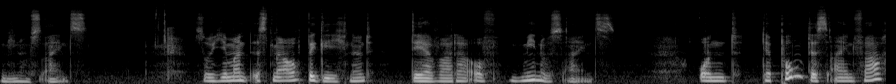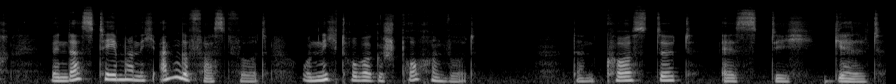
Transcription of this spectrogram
minus 1? So jemand ist mir auch begegnet, der war da auf minus 1. Und der Punkt ist einfach, wenn das Thema nicht angefasst wird und nicht drüber gesprochen wird, dann kostet es dich Geld.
